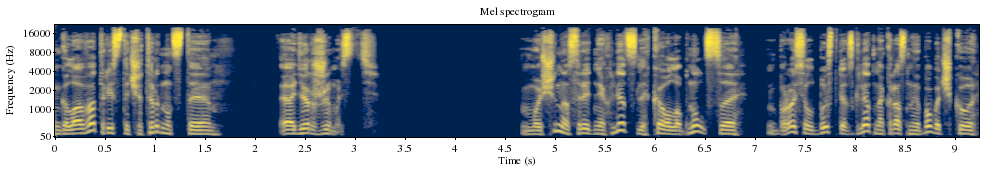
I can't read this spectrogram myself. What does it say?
Глава 314. Одержимость. Мужчина средних лет слегка улыбнулся, бросил быстрый взгляд на красную бабочку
